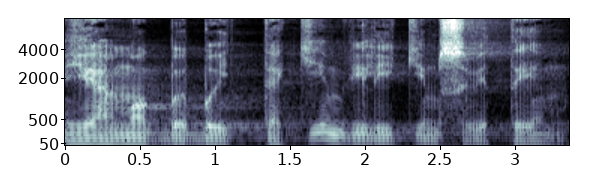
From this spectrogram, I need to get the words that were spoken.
«Я мог бы быть таким великим святым,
